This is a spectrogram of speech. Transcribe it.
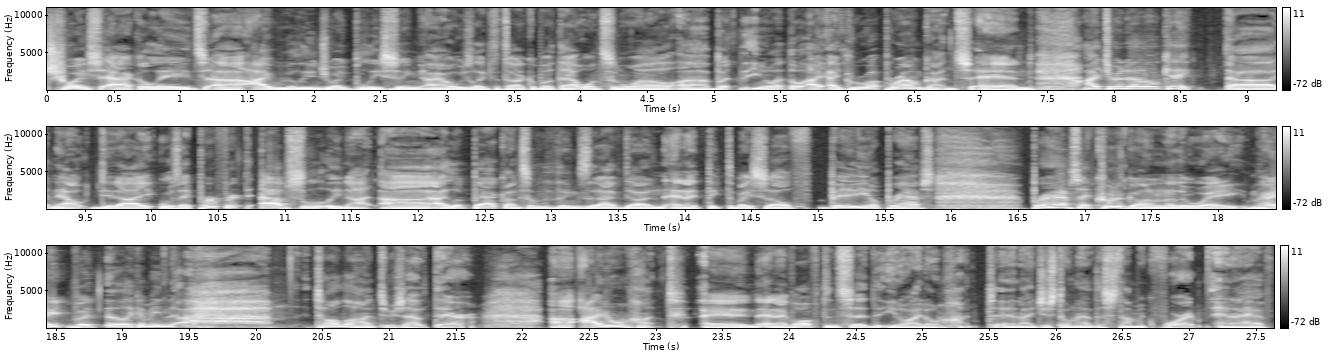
choice accolades. Uh, I really enjoyed policing. I always like to talk about that once in a while. Uh, but you know what though, I, I, grew up around guns, and I turned out okay. Uh, now, did I was I perfect? Absolutely not. Uh, I look back on some of the things that I've done, and I think to myself, you know, perhaps, perhaps I could have gone another way, right? But like, I mean to all the hunters out there, uh, I don't hunt, and and I've often said that you know I don't hunt, and I just don't have the stomach for it. And I have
